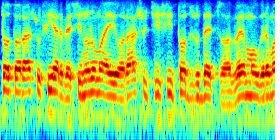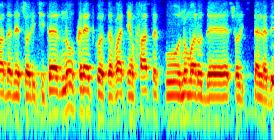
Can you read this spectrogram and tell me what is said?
tot orașul fierbe și nu numai orașul, ci și tot județul. Avem o grămadă de solicitări. Nu cred că o să facem față cu numărul de solicitări de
